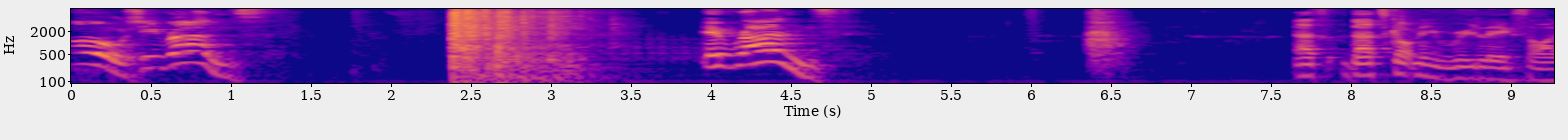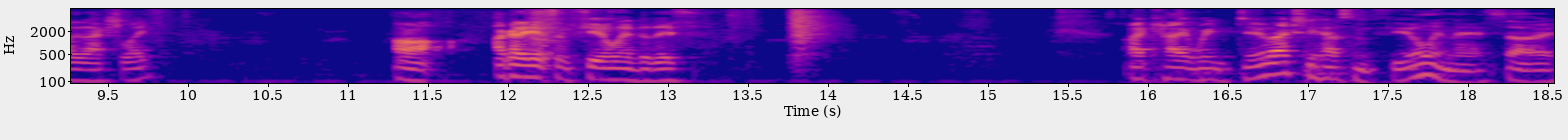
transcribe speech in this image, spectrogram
Oh, she runs. It runs. That's got me really excited actually. Alright, I gotta get some fuel into this. Okay, we do actually have some fuel in there, so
